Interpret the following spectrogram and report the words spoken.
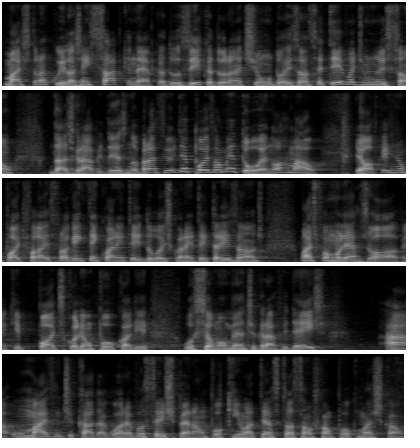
mais tranquila. A gente sabe que na época do Zika, durante um, dois anos, você teve uma diminuição das gravidezes no Brasil e depois aumentou. É normal. É óbvio que a gente não pode falar isso para alguém que tem 42, 43 anos. Mas para uma mulher jovem que pode escolher um pouco ali o seu momento de gravidez, a, o mais indicado agora é você esperar um pouquinho até a situação ficar um pouco mais calma.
